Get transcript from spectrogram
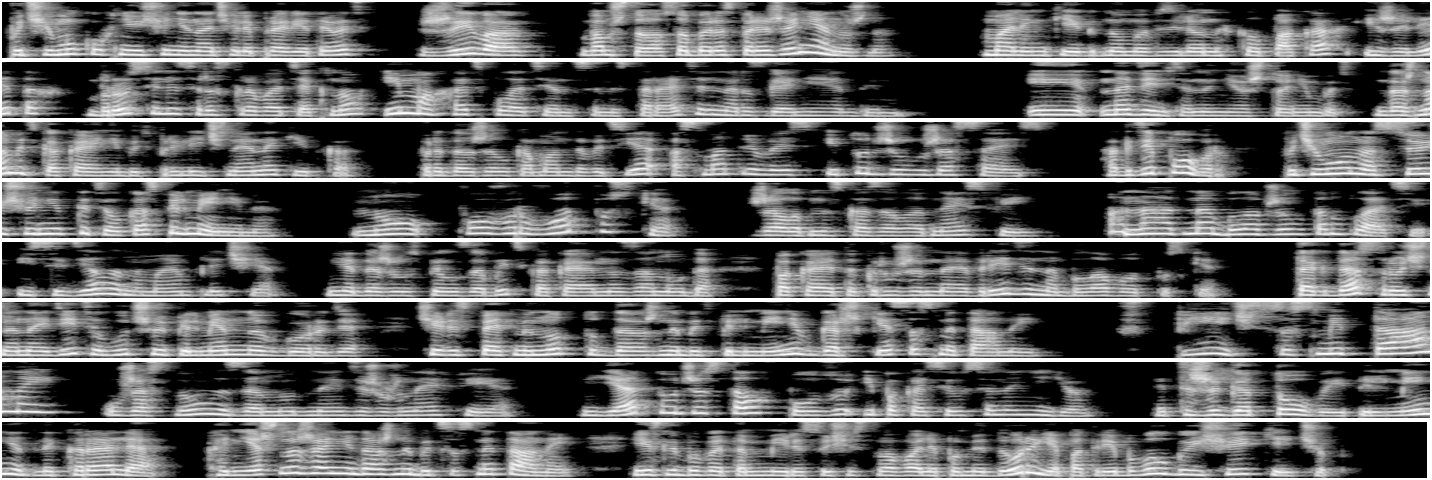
Почему кухню еще не начали проветривать? Живо! Вам что, особое распоряжение нужно? Маленькие гномы в зеленых колпаках и жилетах бросились раскрывать окно и махать полотенцами, старательно разгоняя дым. «И наденьте на нее что-нибудь. Должна быть какая-нибудь приличная накидка», — продолжал командовать я, осматриваясь и тут же ужасаясь. «А где повар? Почему у нас все еще нет котелка с пельменями?» «Ну, повар в отпуске», — жалобно сказала одна из фей. Она одна была в желтом платье и сидела на моем плече. Я даже успел забыть, какая она зануда, пока эта кружевная вредина была в отпуске. Тогда срочно найдите лучшую пельменную в городе. Через пять минут тут должны быть пельмени в горшке со сметаной. В печь со сметаной? Ужаснулась занудная дежурная фея. Я тут же стал в позу и покосился на нее. Это же готовые пельмени для короля. Конечно же, они должны быть со сметаной. Если бы в этом мире существовали помидоры, я потребовал бы еще и кетчуп.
